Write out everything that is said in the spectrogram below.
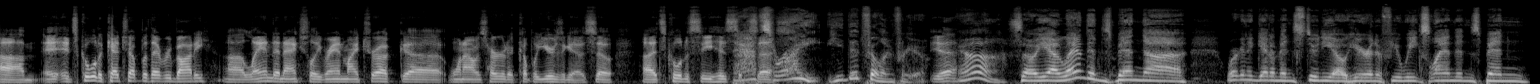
um, it, it's cool to catch up with everybody. Uh, Landon actually ran my truck uh, when I was hurt a couple years ago, so uh, it's cool to see his success. That's right. He did fill in for you. Yeah. Yeah. So yeah, Landon's been. Uh, we're going to get him in studio here in a few weeks. Landon's been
